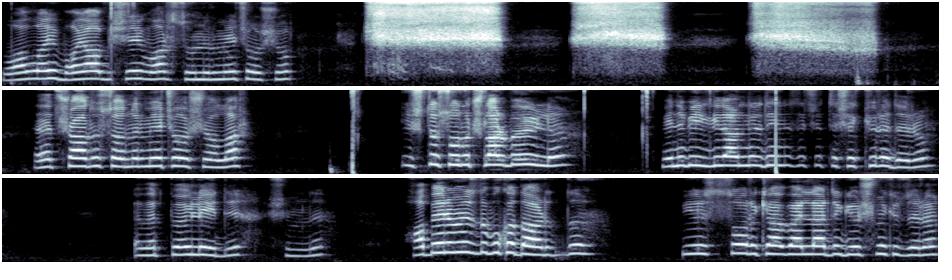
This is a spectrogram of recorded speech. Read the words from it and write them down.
Vallahi bayağı bir şey var söndürmeye çalışıyorum. Evet şu anda söndürmeye çalışıyorlar. İşte sonuçlar böyle. Beni bilgilendirdiğiniz için teşekkür ederim. Evet böyleydi şimdi. Haberimiz de bu kadardı. Bir sonraki haberlerde görüşmek üzere.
